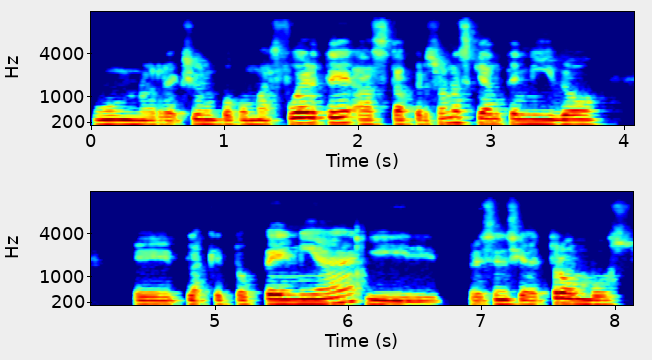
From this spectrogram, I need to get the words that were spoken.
una reacción un poco más fuerte, hasta personas que han tenido eh, plaquetopenia y presencia de trombos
